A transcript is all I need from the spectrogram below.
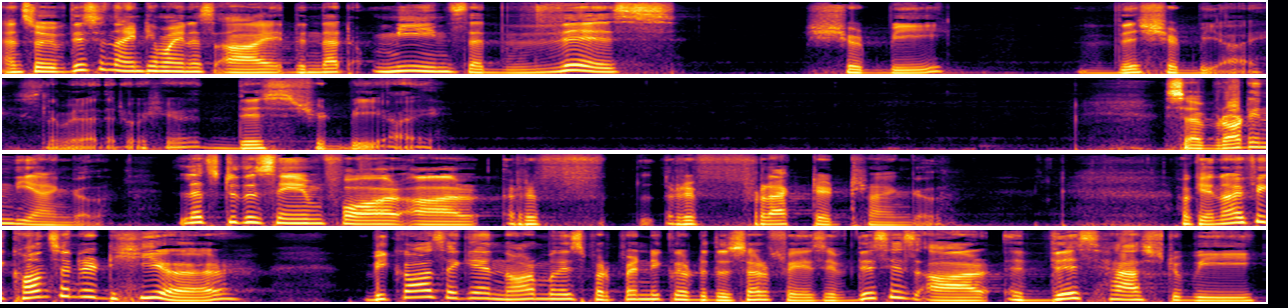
And so if this is 90 minus i, then that means that this should be this should be i. So let me write that over here. This should be i. So I brought in the angle. Let's do the same for our ref refracted triangle. Okay, now if we concentrate here, because again, normal is perpendicular to the surface, if this is r, this has to be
